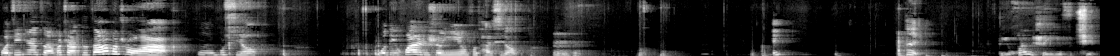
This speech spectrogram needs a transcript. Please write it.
我今天怎么长得这么丑啊？嗯，不行。我得换一身衣服才行。嗯，对，得换一身衣服去。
